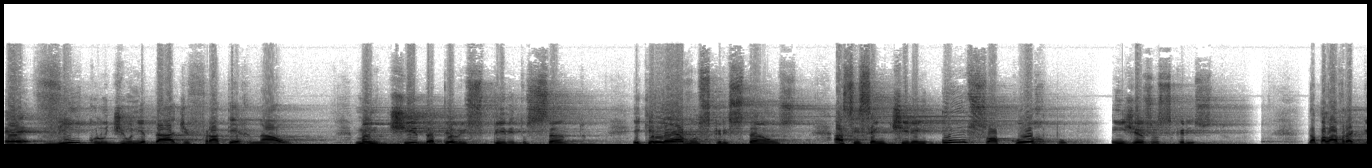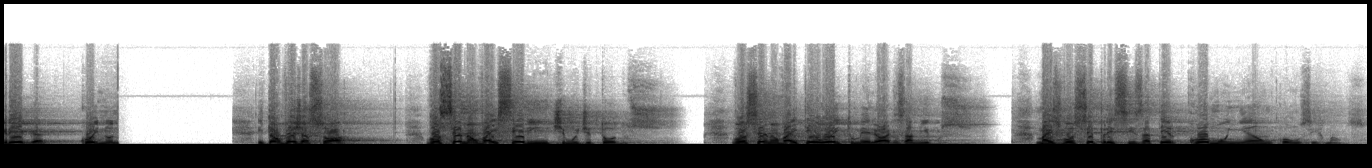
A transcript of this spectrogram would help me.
é vínculo de unidade fraternal mantida pelo Espírito Santo e que leva os cristãos a se sentirem um só corpo em Jesus Cristo. Da palavra grega koinonia. Então veja só, você não vai ser íntimo de todos. Você não vai ter oito melhores amigos, mas você precisa ter comunhão com os irmãos.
